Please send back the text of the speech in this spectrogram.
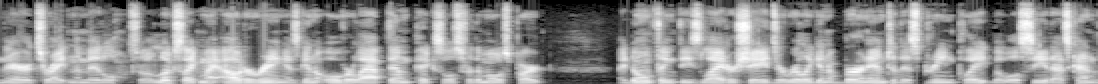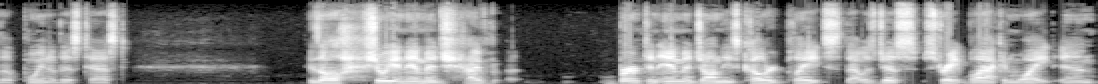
And there it's right in the middle. So it looks like my outer ring is going to overlap them pixels for the most part. I don't think these lighter shades are really going to burn into this green plate, but we'll see. That's kind of the point of this test. Is I'll show you an image. I've burnt an image on these colored plates that was just straight black and white, and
